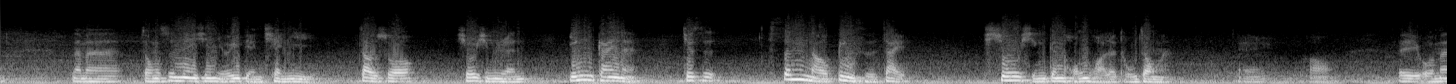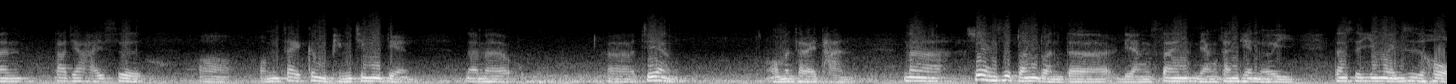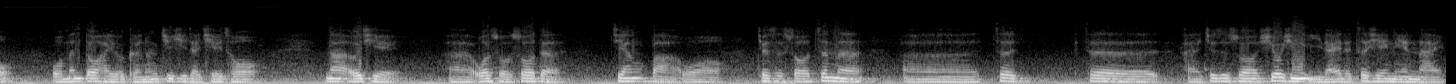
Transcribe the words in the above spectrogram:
那么总是内心有一点歉意。照说修行人应该呢，就是生老病死在修行跟弘法的途中啊，哎，好，所以我们大家还是啊。我们再更平静一点，那么，呃，这样我们才来谈。那虽然是短短的两三两三天而已，但是因为日后我们都还有可能继续在切磋。那而且，呃，我所说的将把我就是说这么呃这这呃就是说修行以来的这些年来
